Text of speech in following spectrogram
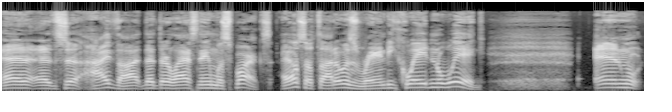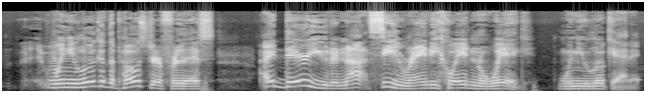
And, so I thought that their last name was Sparks. I also thought it was Randy Quaid in a Wig. And when you look at the poster for this, I dare you to not see Randy Quaid in a wig when you look at it.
